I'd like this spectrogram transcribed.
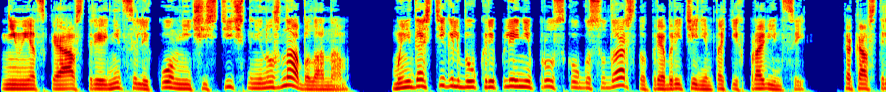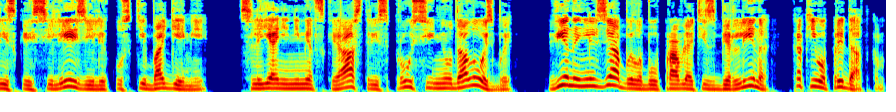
Немецкая Австрия ни целиком, ни частично не нужна была нам. Мы не достигли бы укрепления прусского государства приобретением таких провинций, как австрийская Силезия или куски Богемии. Слияние немецкой Австрии с Пруссией не удалось бы. Веной нельзя было бы управлять из Берлина, как его придатком.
